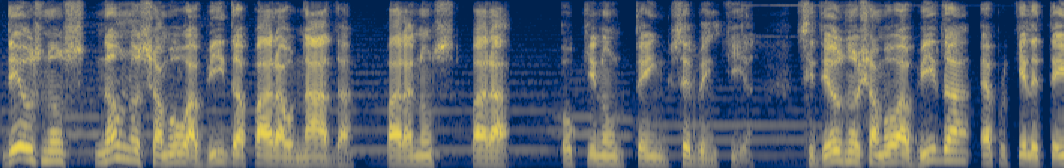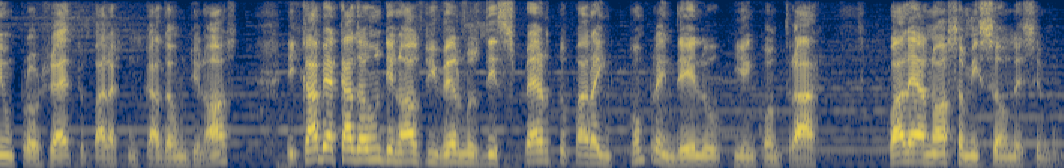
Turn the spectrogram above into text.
Deus nos, não nos chamou a vida para o nada, para, nos, para o que não tem serventia. Se Deus nos chamou a vida, é porque Ele tem um projeto para com cada um de nós E cabe a cada um de nós vivermos desperto para compreendê-lo e encontrar qual é a nossa missão nesse mundo.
